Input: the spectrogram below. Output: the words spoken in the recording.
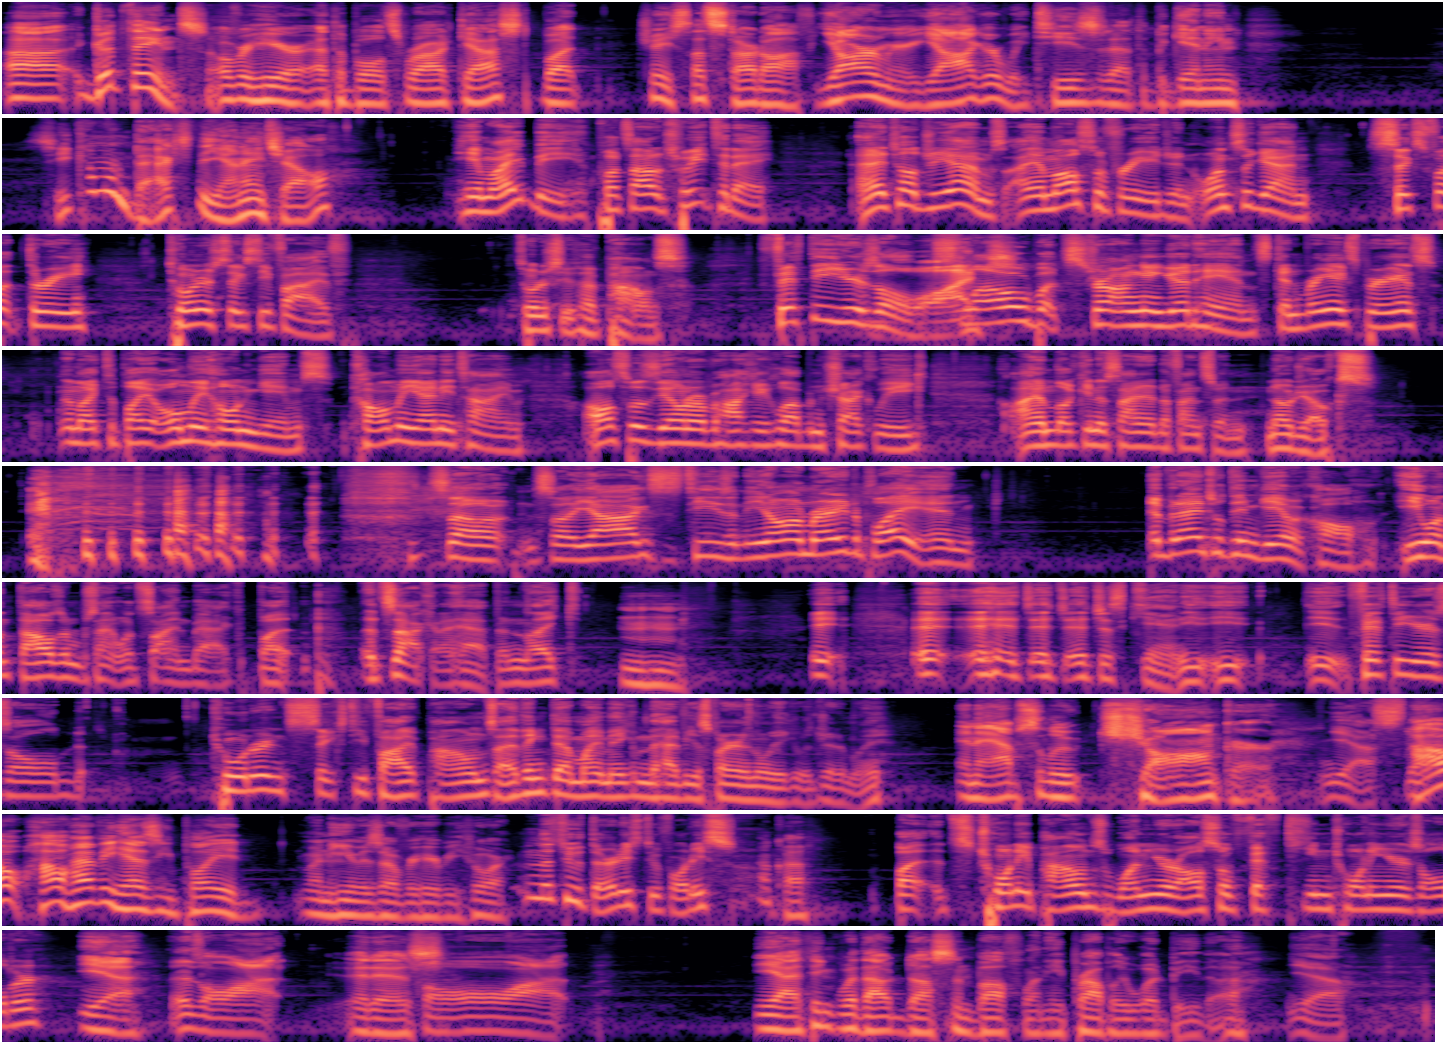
uh, good things over here at the Bolts broadcast. But Chase, let's start off. Jaromir Jagr, we teased it at the beginning. Is he coming back to the NHL? He might be. Puts out a tweet today. NHL GMs, I am also free agent. Once again, six foot three, 265, 265 pounds. 50 years old. What? Slow but strong in good hands. Can bring experience and like to play only home games. Call me anytime. Also is the owner of a hockey club in Czech League. I am looking to sign a defenseman. No jokes. so so Yogs is teasing, you know, I'm ready to play. And if an NHL team gave him a call, he 1000% would sign back, but it's not going to happen. Like, mm-hmm. it, it, it, it, it just can't. He, he, he- 50 years old, 265 pounds. I think that might make him the heaviest player in the league, legitimately. An absolute chonker. Yes. That, How how heavy has he played when he was over here before? in the 230s, 240s. Okay. But it's 20 pounds when you're also 15, 20 years older. Yeah, There's a lot. it is. A lot. Yeah, I think without Dustin Byfuglien, he probably would be the Yeah.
